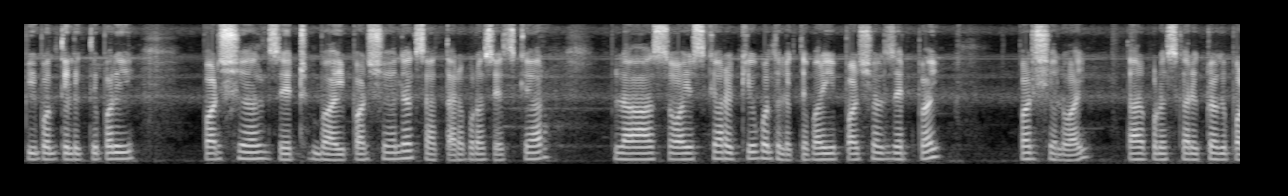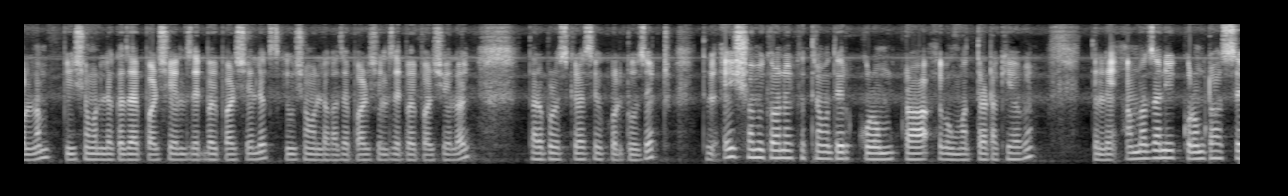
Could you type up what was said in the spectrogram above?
পি বলতে লিখতে পারি partial z by partial x আর তারপর আছে square plus y square q বলতে লিখতে পারি partial z by partial y তারপর স্কোয়ার একটু আগে পড়লাম পি সমান লেখা যায় partial z by partial x q সমান লেখা যায় partial z by partial y তারপর স্কোয়ার আছে ইকুয়াল টু জেড তাহলে এই সমীকরণের ক্ষেত্রে আমাদের ক্রমটা এবং মাত্রাটা কী হবে? তাহলে আমরা জানি ক্রমটা হচ্ছে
